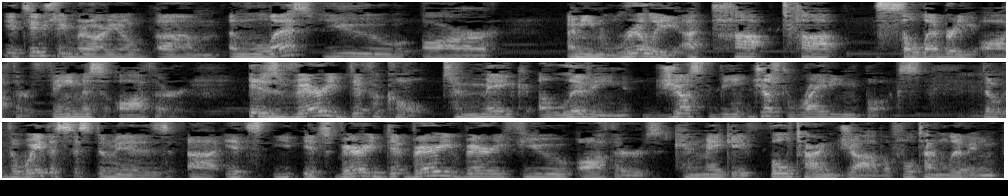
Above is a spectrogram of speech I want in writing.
it's interesting, Bernard. You know, um, unless you are, I mean, really a top top celebrity author, famous author, it is very difficult to make a living just be just writing books. The, the way the system is, uh, it's it's very very very few authors can make a full time job, a full time living,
